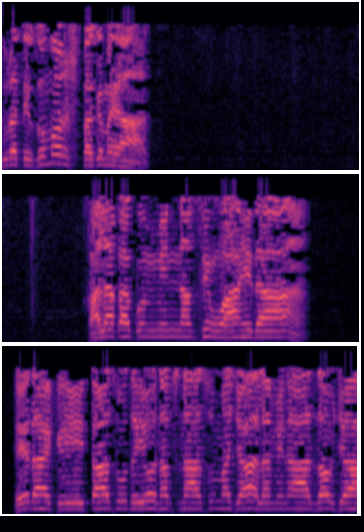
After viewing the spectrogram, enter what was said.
سورت زمر شپگم آیات خلقکم من نفس واحده پیدا کړی تاسو د یو نفس نه سم جعل من زوجا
